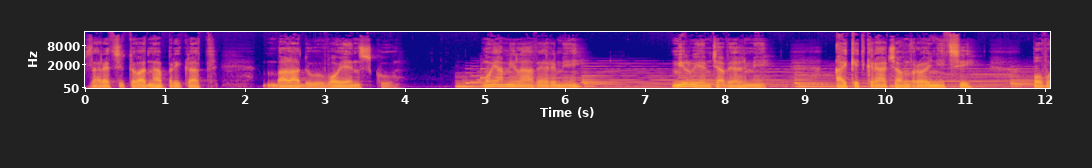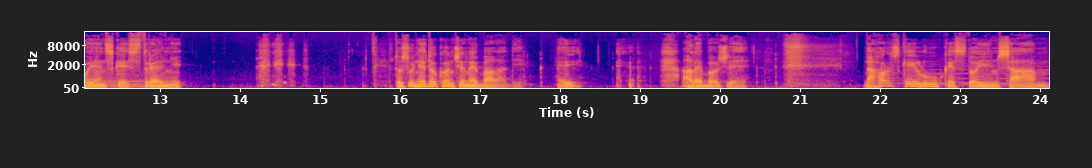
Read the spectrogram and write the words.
zarecitovať napríklad baladu vojenskú. Moja milá, vermi, milujem ťa veľmi, aj keď kráčam v rojnici po vojenskej strelni. To sú nedokončené balady. Hej? Alebo že na horskej lúke stojím sám,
